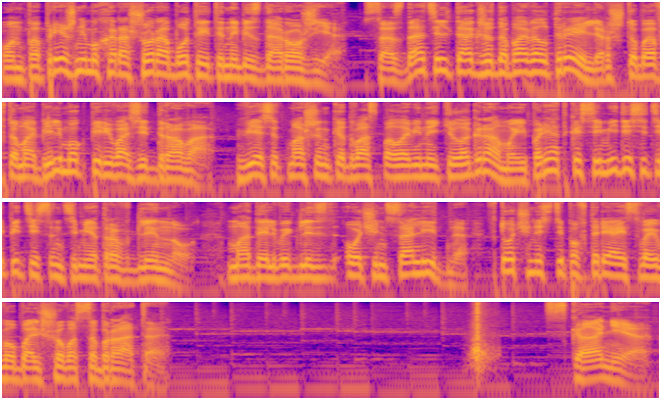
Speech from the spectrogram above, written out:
он по-прежнему хорошо работает и на бездорожье. Создатель также добавил трейлер, чтобы автомобиль мог перевозить дрова. Весит машинка 2,5 килограмма и порядка 75 сантиметров в длину. Модель выглядит очень солидно, в точности повторяя своего большого собрата. Скания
